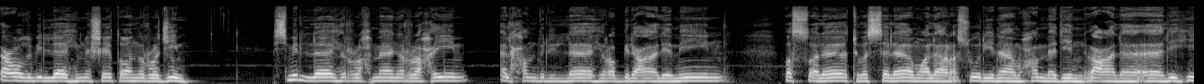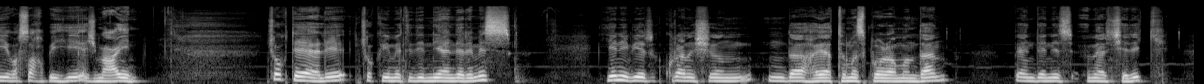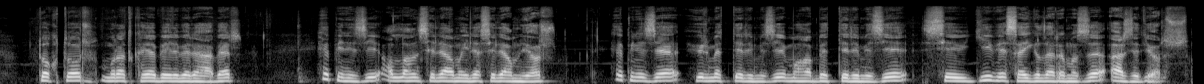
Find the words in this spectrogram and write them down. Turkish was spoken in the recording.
Euzu billahi mineşşeytanirracim. Bismillahirrahmanirrahim. Elhamdülillahi rabbil alamin. Ves salatu vesselamu ala rasulina Muhammedin ve ala alihi ve sahbihi ecmaîn. Çok değerli, çok kıymetli dinleyenlerimiz, yeni bir Kur'an ışığında hayatımız programından bendeniz Ömer Çelik, Doktor Murat Kaya Bey ile beraber hepinizi Allah'ın selamıyla selamlıyor. Hepinize hürmetlerimizi, muhabbetlerimizi, sevgi ve saygılarımızı arz ediyoruz.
